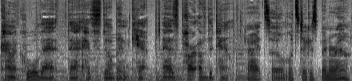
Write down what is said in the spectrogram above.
kind of cool that that has still been kept as part of the town. All right, so let's take a spin around.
